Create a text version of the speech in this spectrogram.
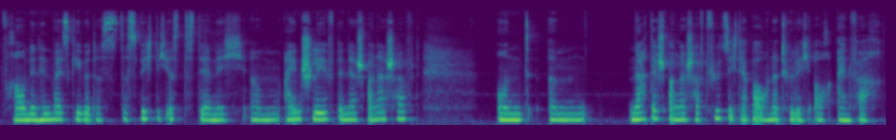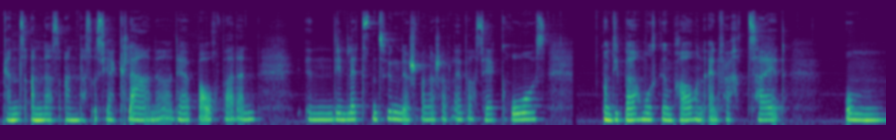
Frauen den Hinweis gebe, dass das wichtig ist, dass der nicht ähm, einschläft in der Schwangerschaft. Und ähm, nach der Schwangerschaft fühlt sich der Bauch natürlich auch einfach ganz anders an. Das ist ja klar. Ne? Der Bauch war dann in den letzten Zügen der Schwangerschaft einfach sehr groß und die Bauchmuskeln brauchen einfach Zeit, um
